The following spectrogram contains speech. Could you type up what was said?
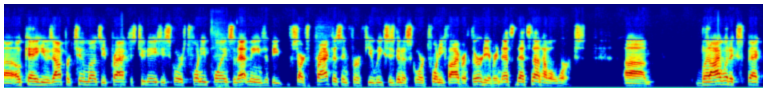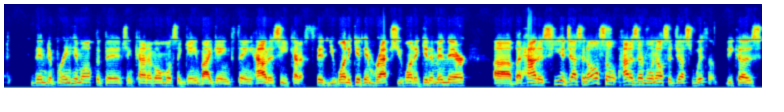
Uh, okay, he was out for two months. He practiced two days. He scores 20 points. So that means if he starts practicing for a few weeks, he's going to score 25 or 30 every. That's that's not how it works. Um, but I would expect them to bring him off the bench and kind of almost a game by game thing. How does he kind of fit? You want to get him reps. You want to get him in there. Uh, but how does he adjust? And also, how does everyone else adjust with him? Because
